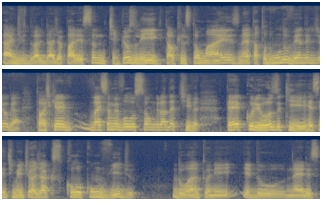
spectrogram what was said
a individualidade apareça no Champions League, tal, que eles estão mais, né, tá todo mundo vendo ele jogar. Então acho que vai ser uma evolução gradativa. Até é curioso que recentemente o Ajax colocou um vídeo do Anthony e do Neres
